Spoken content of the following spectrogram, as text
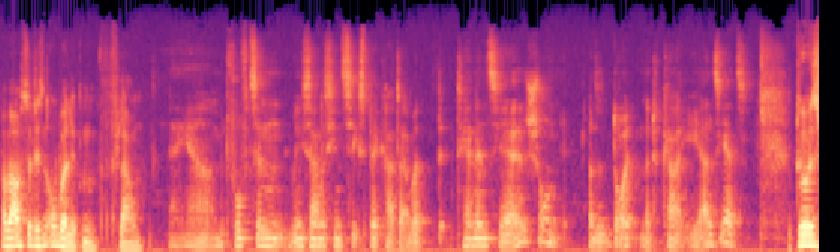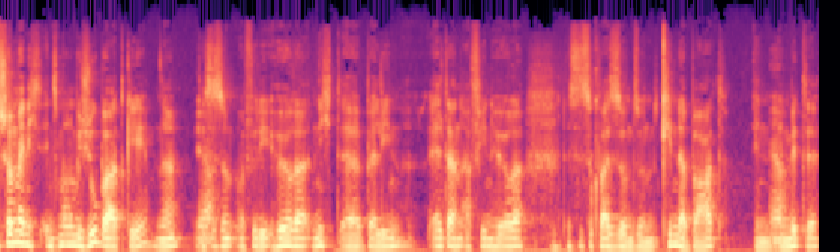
aber auch so diesen Oberlippenpflaumen. Naja, mit 15 will ich sagen, dass ich ein Sixpack hatte, aber tendenziell schon. Also deutlich, klar, eher als jetzt. Du, es ist schon, wenn ich ins Montbijou-Bad gehe, ne? das Ja. ist so für die Hörer, nicht äh, Berlin, elternaffinen Hörer, das ist so quasi so, ein- so ein Kinderbad in, Ja. in Mitte.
